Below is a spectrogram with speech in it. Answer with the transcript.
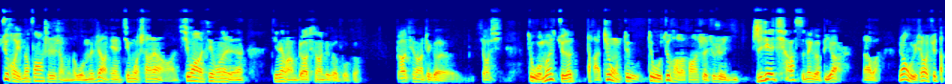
最好赢的方式是什么呢？我们这两天经过商量啊，希望金融的人今天晚上不要听到这个博客，不要听到这个消息。就我们觉得打这种队伍队伍最好的方式就是直接掐死那个比尔，知道吧？让韦少去打，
